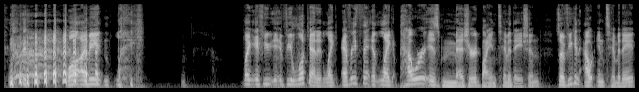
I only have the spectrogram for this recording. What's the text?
well, I mean, like, like if you if you look at it, like everything, like power is measured by intimidation. So if you can out intimidate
